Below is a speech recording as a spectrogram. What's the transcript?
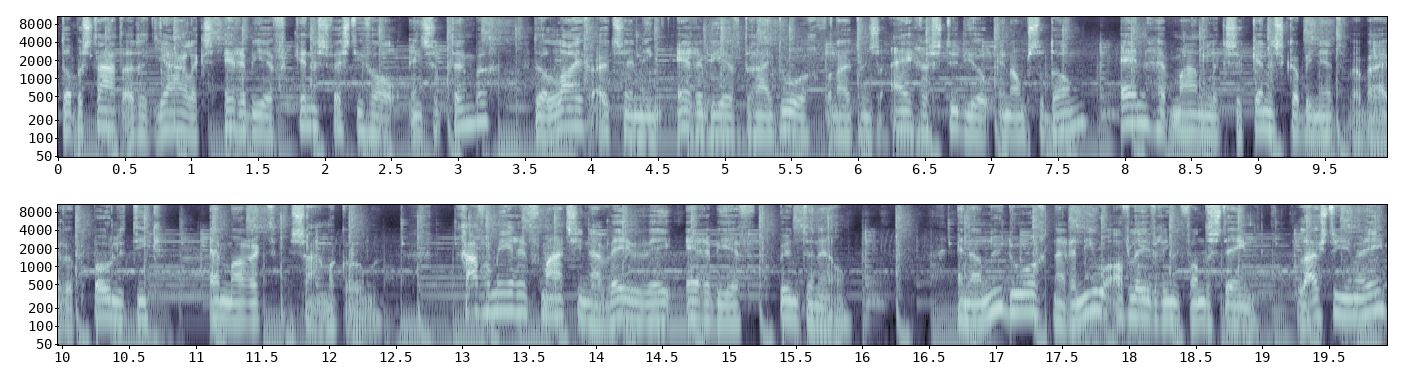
Dat bestaat uit het jaarlijks RBF Kennisfestival in september, de live-uitzending RBF Draait Door vanuit onze eigen studio in Amsterdam en het maandelijkse kenniskabinet waarbij we politiek en markt samenkomen. Ga voor meer informatie naar www.rbf.nl. En dan nu door naar een nieuwe aflevering van De Steen. Luister je mee?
